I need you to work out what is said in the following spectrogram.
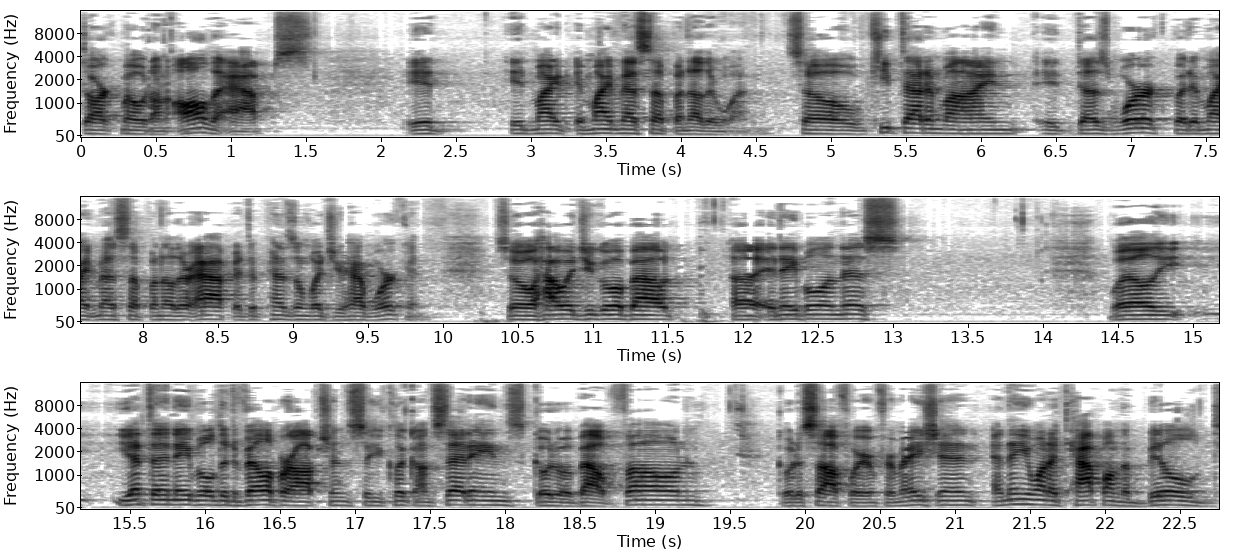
dark mode on all the apps, it, it might, it might mess up another one. So keep that in mind. It does work, but it might mess up another app. It depends on what you have working. So how would you go about uh, enabling this? Well, you have to enable the developer options. So you click on settings, go to about phone, go to software information, and then you want to tap on the build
